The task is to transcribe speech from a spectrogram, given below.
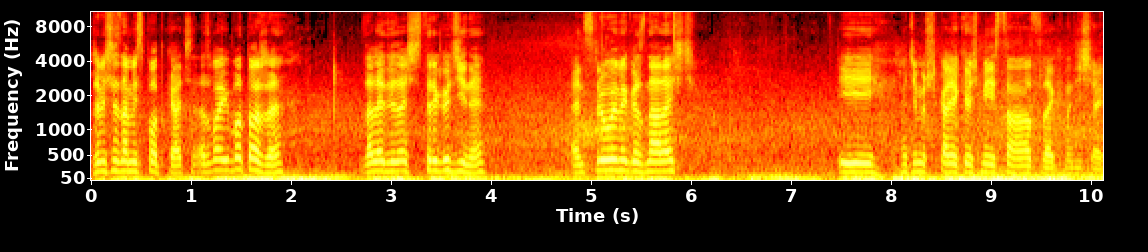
żeby się z nami spotkać na swoim motorze. Zaledwie zaś 4 godziny, więc spróbujemy go znaleźć i będziemy szukali jakiegoś miejsca na nocleg na dzisiaj.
